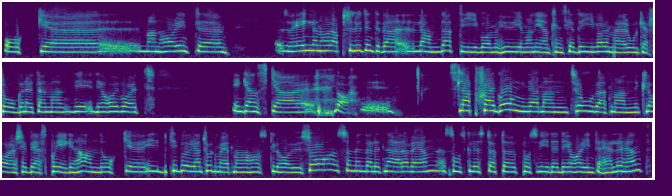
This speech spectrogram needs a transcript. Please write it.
Och eh, man har inte Alltså, England har absolut inte landat i var, hur man egentligen ska driva de här olika frågorna utan man, det, det har ju varit en ganska ja, eh, slapp jargong där man tror att man klarar sig bäst på egen hand. Och, eh, till början trodde man att man skulle ha USA som en väldigt nära vän som skulle stötta upp och så vidare. Det har inte heller hänt.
